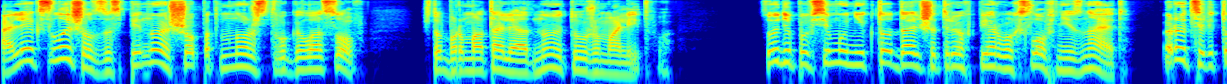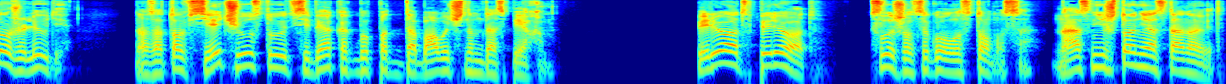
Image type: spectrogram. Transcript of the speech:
Олег слышал за спиной шепот множества голосов, что бормотали одну и ту же молитву. Судя по всему, никто дальше трех первых слов не знает. Рыцари тоже люди. Но зато все чувствуют себя как бы под добавочным доспехом. «Вперед, вперед!» — слышался голос Томаса. «Нас ничто не остановит!»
